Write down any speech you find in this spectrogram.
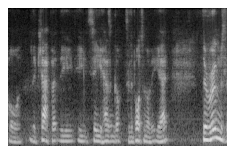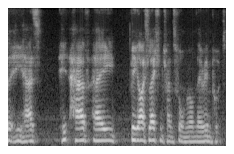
or the cap at the EC hasn't got to the bottom of it yet. The rooms that he has have a big isolation transformer on their input,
